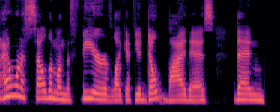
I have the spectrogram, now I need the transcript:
But I don't want to sell them on the fear of like, if you don't buy this, then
